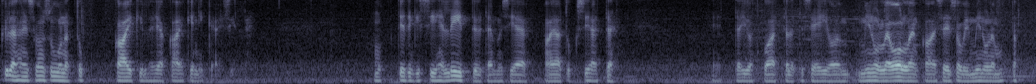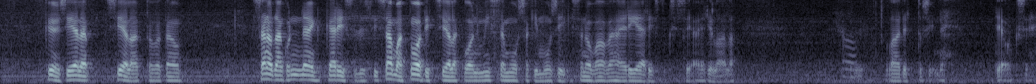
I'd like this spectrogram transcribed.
kyllähän se on suunnattu kaikille ja kaikenikäisille. Mutta tietenkin siihen liittyy tämmöisiä ajatuksia, että, että jotkut ajattelevat, että se ei ole minulle ollenkaan, se ei sovi minulle, mutta kyllä siellä, siellä tuota, on, sanotaanko näin kärjistetysti, samat nuotit siellä kuin on missä muussakin musiikissa, ne on vaan vähän eri järjestyksessä ja eri lailla Joo. laitettu sinne teokseen.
